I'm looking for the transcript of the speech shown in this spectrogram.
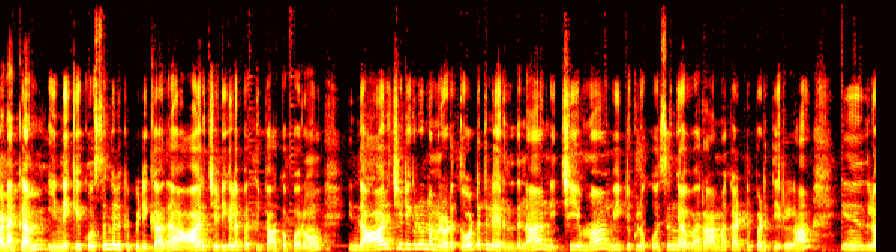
வணக்கம். இன்னைக்கு கொசுங்களுக்கு பிடிக்காத ஆறு செடிகளை பற்றி பார்க்க போகிறோம் இந்த ஆறு செடிகளும் நம்மளோட தோட்டத்தில் இருந்ததுன்னா நிச்சயமாக வீட்டுக்குள்ளே கொசுங்க வராமல் கட்டுப்படுத்திடலாம். இதில்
